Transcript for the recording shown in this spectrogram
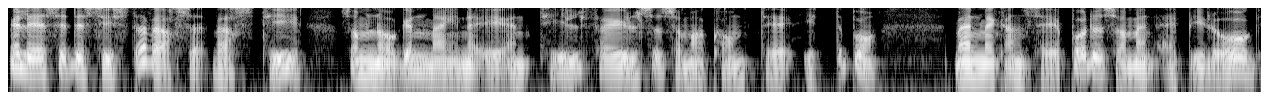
Vi leser det siste verset, vers 10, som noen mener er en tilføyelse som har kommet til etterpå, men vi kan se på det som en epilog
